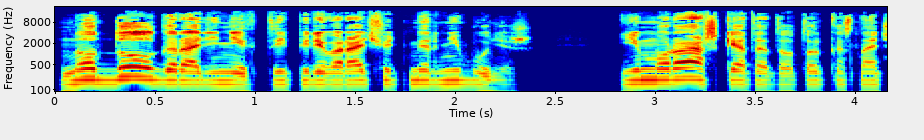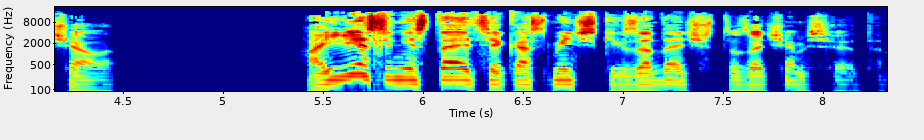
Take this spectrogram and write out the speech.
но долго ради них ты переворачивать мир не будешь. И мурашки от этого только сначала. А если не ставить себе космических задач, то зачем все это?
